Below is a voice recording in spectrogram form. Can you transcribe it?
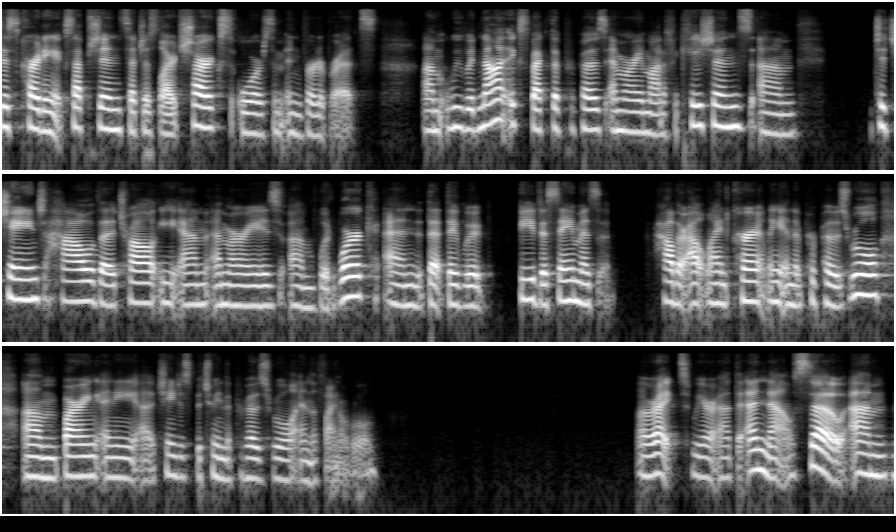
discarding exceptions such as large sharks or some invertebrates. Um, we would not expect the proposed MRA modifications um, to change how the trawl EM MRAs um, would work and that they would be the same as how they're outlined currently in the proposed rule, barring any uh, changes between the proposed rule and the final rule. All right, we are at the end now. So um,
